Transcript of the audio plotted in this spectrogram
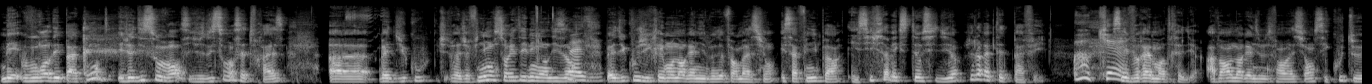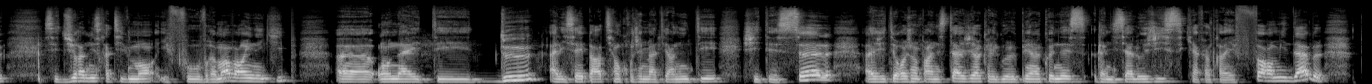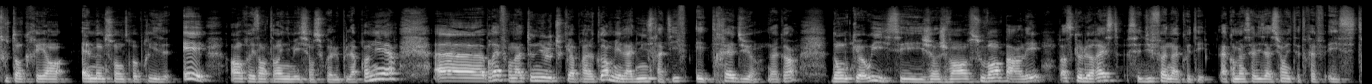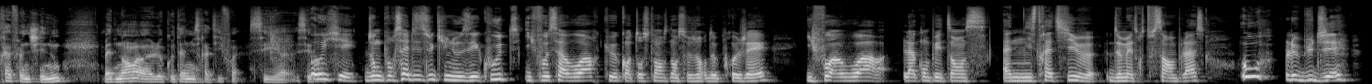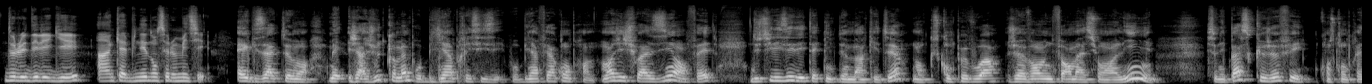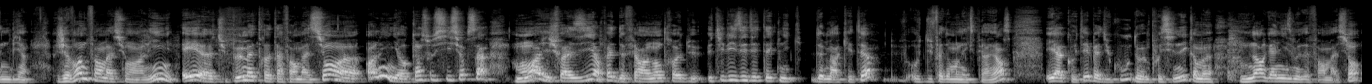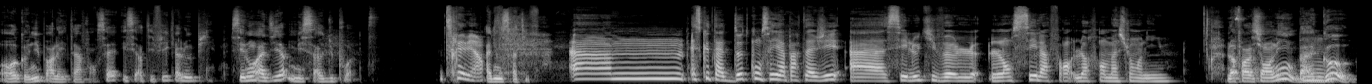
Mais vous vous rendez pas compte. Et je dis souvent, je dis souvent cette phrase. Euh, bah, du coup, je, je finis mon storytelling en disant, bah, du coup, j'ai créé mon organisme de formation et ça finit par, et si je savais que c'était aussi dur, je l'aurais peut-être pas fait. Ok. C'est vraiment très dur. Avoir un organisme de formation, c'est coûteux, c'est dur administrativement. Il faut vraiment avoir une équipe. Euh, on a été deux. Alicia est partie en congé de maternité. J'étais seul. Euh, j'ai été rejoint par une stagiaire que les Guadeloupéens connaissent, Danicia Logis, qui a fait un travail formidable, tout en créant elle-même son entreprise et en présentant une émission sur Guadeloupe la première. Euh, bref, on a tenu le truc après le corps, mais l'administratif est très dur, d'accord? Donc euh, oui, c'est, je, vais en souvent en parler parce que le reste, c'est du fun à côté. La commercialisation était très, et c'est très fun chez nous. Maintenant, euh, le côté administratif, ouais, c'est, euh, c'est Ok. Donc pour celles et ceux qui nous écoutent, il faut savoir que quand on se lance dans ce genre de projet, il faut avoir la compétence administrative de mettre tout ça en place ou le budget de le déléguer à un cabinet dont c'est le métier. Exactement. Mais j'ajoute quand même pour bien préciser, pour bien faire comprendre. Moi, j'ai choisi en fait d'utiliser des techniques de marketeur. Donc, ce qu'on peut voir, je vends une formation en ligne. Ce n'est pas ce que je fais, qu'on se comprenne bien. Je vends une formation en ligne et euh, tu peux mettre ta formation euh, en ligne. Il n'y a aucun souci sur ça. Moi, j'ai choisi en fait de faire un entre-deux, utiliser des techniques de marketeur du fait de mon expérience et à côté, bah, du coup, de me positionner comme un, un organisme de formation reconnu par l'État français et certifié Calopi. C'est long à dire, mais ça a du poids Très bien. administratif. Euh, Est-ce que tu as d'autres conseils à partager à celles qui veulent lancer la for- leur formation en ligne? Leur formation en ligne, bah Mhm. go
